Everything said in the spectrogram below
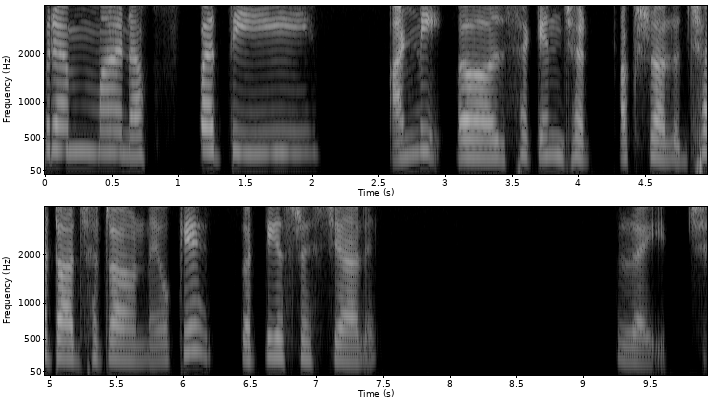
బ్రహ్మణఃపతి అన్ని సెకండ్ ఝట్ అక్షరాలు ఝటా ఝటా ఉన్నాయి ఓకే గట్టిగా స్ట్రెస్ చేయాలి. రైట్.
